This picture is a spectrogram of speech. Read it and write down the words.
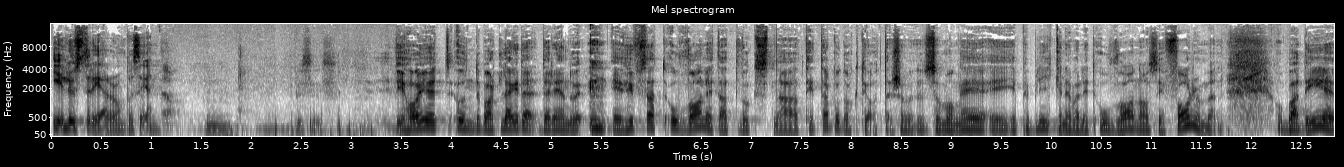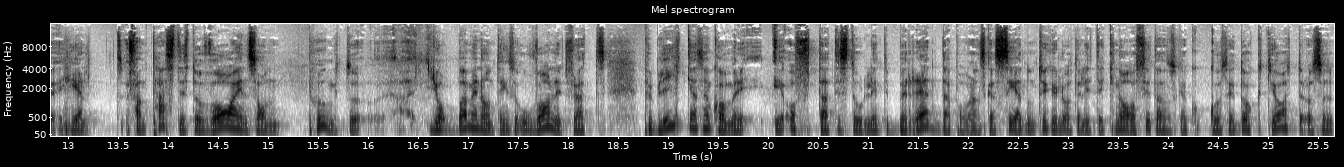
illustrera dem på scen. Ja. Mm. Precis. Vi har ju ett underbart läge där, där det ändå är hyfsat ovanligt att vuxna tittar på dockteater. Så, så många i, i publiken är väldigt ovana att se formen. Och bara det är helt fantastiskt att vara i en sån punkt och jobba med någonting så ovanligt för att publiken som kommer är ofta till stor del inte beredda på vad de ska se. De tycker det låter lite knasigt att de ska gå och se dockteater och så,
